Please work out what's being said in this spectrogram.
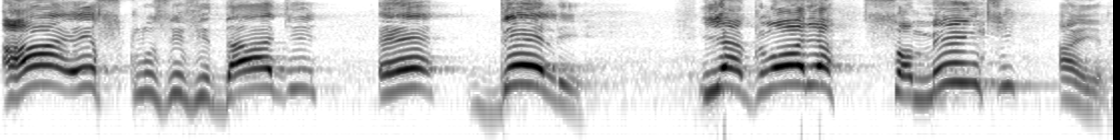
a exclusividade é dele. E a glória somente a ele.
